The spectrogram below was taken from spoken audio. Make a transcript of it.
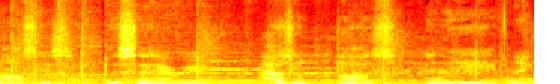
Passes, this area has a buzz in the evening.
